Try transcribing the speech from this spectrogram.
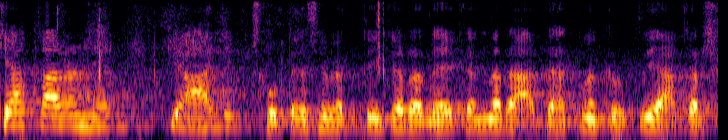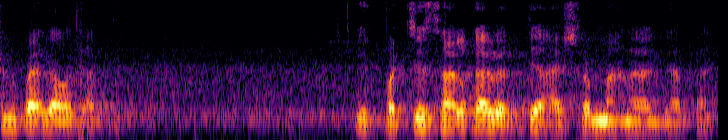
क्या कारण है कि आज एक छोटे से व्यक्ति के हृदय के अंदर आध्यात्मिक प्रति आकर्षण पैदा हो जाता है। एक 25 साल का व्यक्ति आश्रम में आने लग जाता है।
